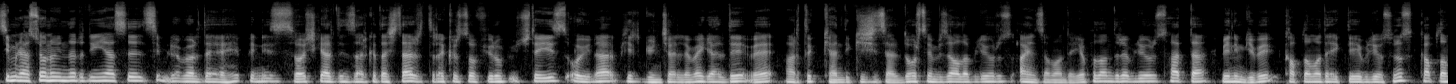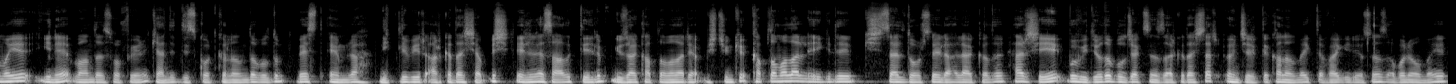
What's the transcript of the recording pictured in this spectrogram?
Simülasyon oyunları dünyası SimulaWorld'e hepiniz hoş geldiniz arkadaşlar. Trackers of Europe 3'teyiz. Oyuna bir güncelleme geldi ve artık kendi kişisel dorsemizi alabiliyoruz. Aynı zamanda yapılandırabiliyoruz. Hatta benim gibi kaplama da ekleyebiliyorsunuz. Kaplamayı yine Vanda Software'ın kendi Discord kanalında buldum. West Emrah nickli bir arkadaş yapmış. Eline sağlık diyelim. Güzel kaplamalar yapmış çünkü. Kaplamalarla ilgili kişisel dorse ile alakalı her şeyi bu videoda bulacaksınız arkadaşlar. Öncelikle kanalıma ilk defa geliyorsanız abone olmayı,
